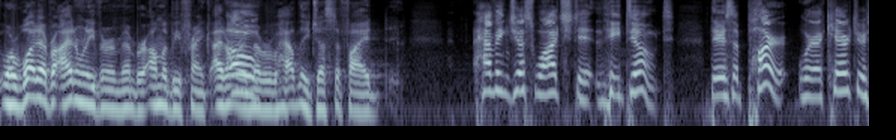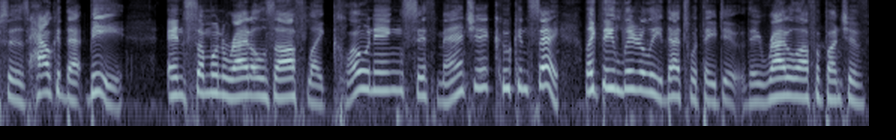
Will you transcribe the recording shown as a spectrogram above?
Or whatever. I don't even remember. I'm gonna be frank. I don't Oh. remember how they justified. having just watched it they don't there's a part where a character says how could that be and someone rattles off like cloning sith magic who can say like they literally that's what they do they rattle off a bunch of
